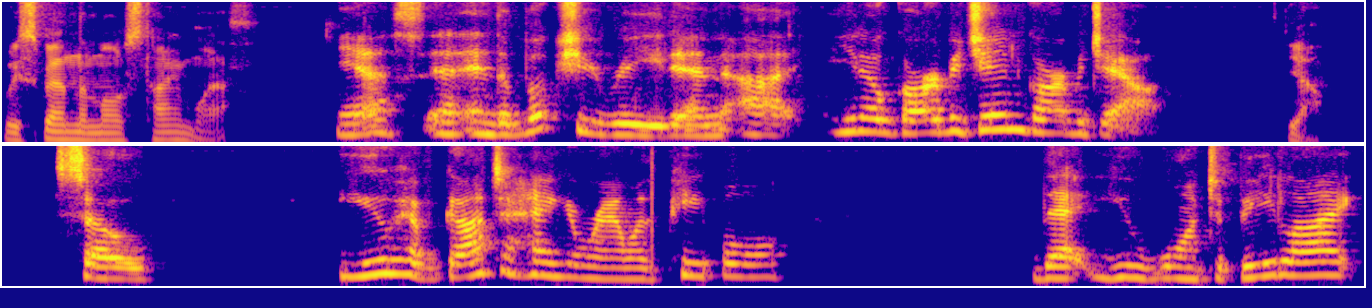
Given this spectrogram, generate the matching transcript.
we spend the most time with. Yes, and, and the books you read, and uh, you know, garbage in, garbage out. Yeah. So you have got to hang around with people that you want to be like,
